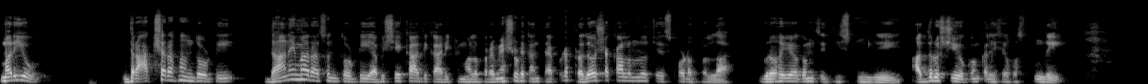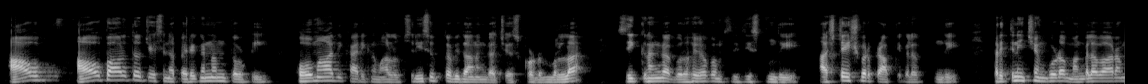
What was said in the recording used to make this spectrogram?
మరియు ద్రాక్ష దానిమ దానిమ్మ రసంతో అభిషేకాది కార్యక్రమాలు పరమేశ్వరుడికి అంతా కూడా ప్రదోష కాలంలో చేసుకోవడం వల్ల గృహయోగం సిద్ధిస్తుంది అదృశ్య యోగం కలిసి వస్తుంది. ఆవు ఆవు పాలతో చేసిన పెరుగన్నంతో హోమాది కార్యక్రమాలు శ్రీసూక్త విధానంగా చేసుకోవడం వల్ల శీఘ్రంగా గృహయోగం సిద్ధిస్తుంది అష్టేశ్వర ప్రాప్తి కలుగుతుంది. ప్రతినిత్యం కూడా మంగళవారం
